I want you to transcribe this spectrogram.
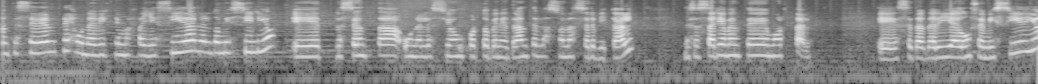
antecedentes, una víctima fallecida en el domicilio, eh, presenta una lesión cortopenetrante en la zona cervical, necesariamente mortal. Eh, se trataría de un femicidio,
